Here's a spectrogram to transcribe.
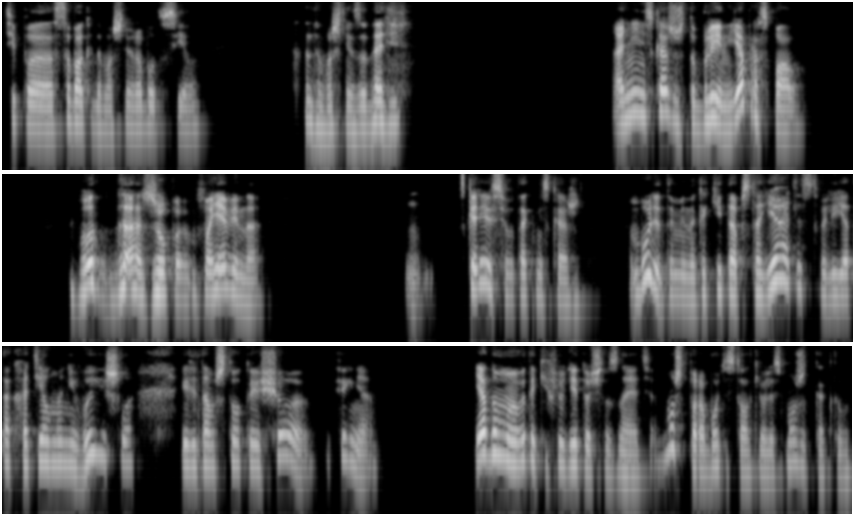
Типа собака домашнюю работу съела. Домашнее задание. Они не скажут, что: "Блин, я проспал". Вот да, жопа, моя вина. Скорее всего, так не скажут. Будет именно какие-то обстоятельства, или "я так хотел, но не вышло", или там что-то еще. Фигня. Я думаю, вы таких людей точно знаете. Может, по работе сталкивались, может, как-то вот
